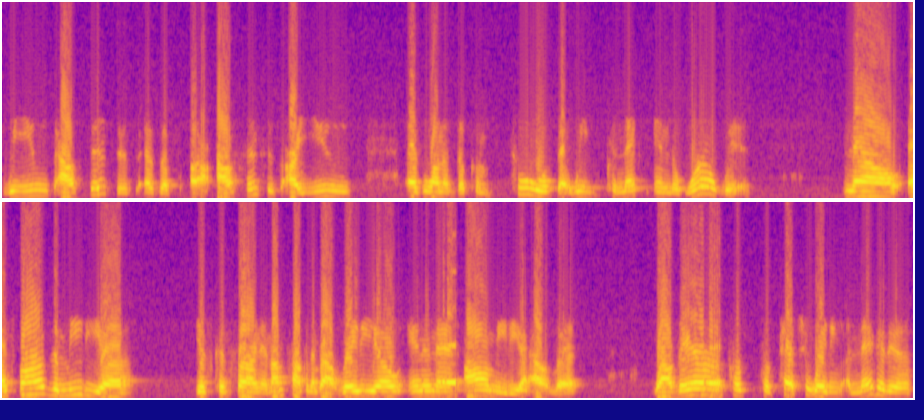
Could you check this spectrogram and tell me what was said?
we use our senses as a uh, our senses are used as one of the com- tools that we connect in the world with. Now, as far as the media is concerned, and I'm talking about radio, internet, all media outlets, while they're per- perpetuating a negative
